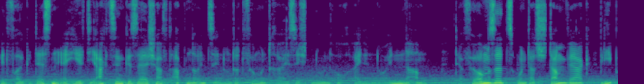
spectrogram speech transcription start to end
Infolgedessen erhielt die Aktiengesellschaft ab 1935 nun auch einen neuen Namen. Der Firmensitz und das Stammwerk blieb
